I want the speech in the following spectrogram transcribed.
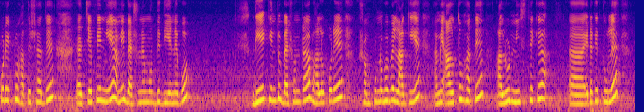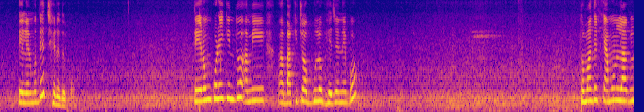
করে একটু হাতের সাহায্যে চেপে নিয়ে আমি বেসনের মধ্যে দিয়ে নেব। দিয়ে কিন্তু বেসনটা ভালো করে সম্পূর্ণভাবে লাগিয়ে আমি আলতো হাতে আলুর নিচ থেকে এটাকে তুলে তেলের মধ্যে ছেড়ে দেবো। তো এরম করেই কিন্তু আমি বাকি চপগুলো ভেজে নেব। তোমাদের কেমন লাগল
